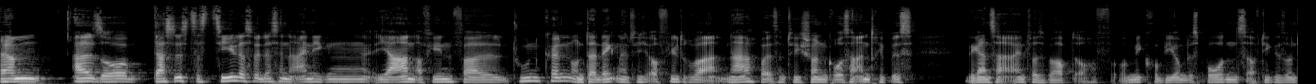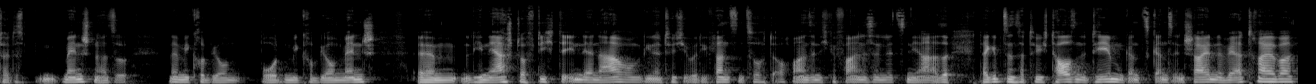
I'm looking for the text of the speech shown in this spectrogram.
Ähm, also, das ist das Ziel, dass wir das in einigen Jahren auf jeden Fall tun können. Und da denken wir natürlich auch viel drüber nach, weil es natürlich schon ein großer Antrieb ist, der ganze Einfluss überhaupt auch auf Mikrobiom des Bodens, auf die Gesundheit des Menschen, also ne, Mikrobiom Boden, Mikrobiom Mensch, ähm, die Nährstoffdichte in der Nahrung, die natürlich über die Pflanzenzucht auch wahnsinnig gefallen ist in den letzten Jahren. Also da gibt es natürlich tausende Themen, ganz, ganz entscheidende Werttreiber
